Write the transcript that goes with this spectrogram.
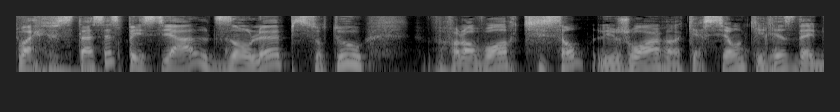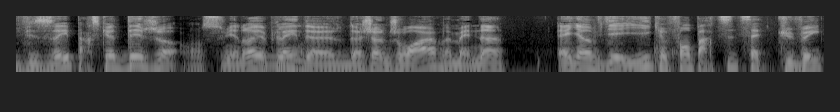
Ouais, c'est assez spécial, disons-le, puis surtout, il va falloir voir qui sont les joueurs en question qui risquent d'être visés, parce que déjà, on se souviendra, il y a plein de, de jeunes joueurs, là, maintenant, ayant vieilli, qui font partie de cette QV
